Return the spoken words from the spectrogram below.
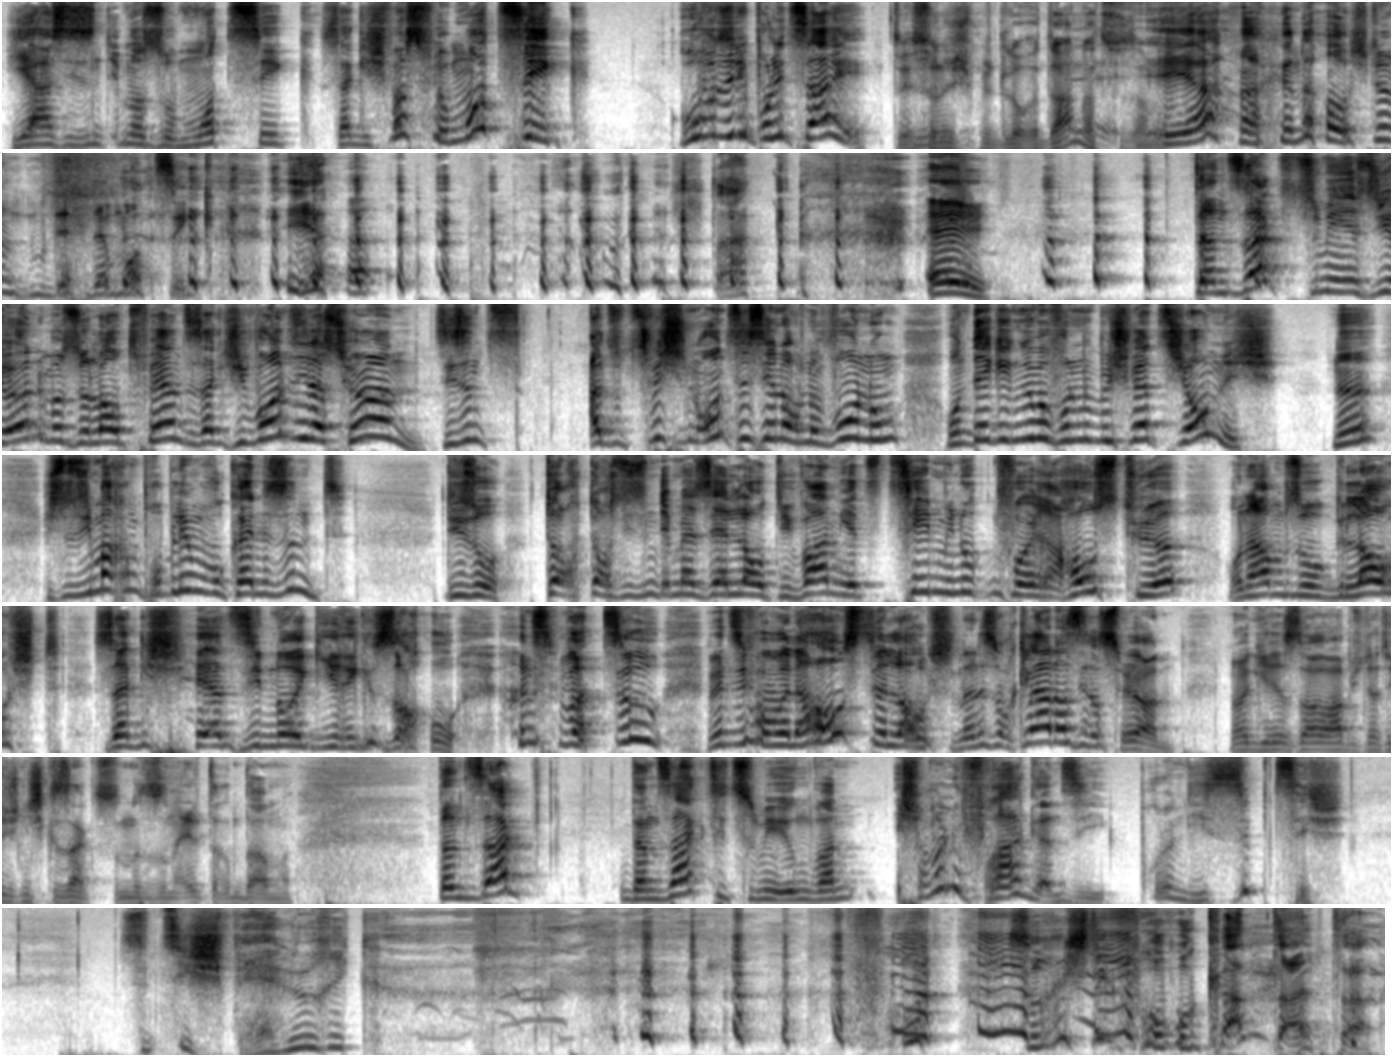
Ja, Sie sind immer so motzig. Sag ich, was für motzig? Rufen Sie die Polizei. Der ist doch nicht mit Loredana zusammen. Ja, genau, stimmt. Der, der motzig. ja. Stark. Ey. Dann sagt sie zu mir, Sie hören immer so laut Fernsehen. Sag ich, wie wollen Sie das hören? Sie sind. Also zwischen uns ist hier noch eine Wohnung und der gegenüber von mir beschwert sich auch nicht. Ne? Ich so, Sie machen Probleme, wo keine sind. Die so, doch, doch, sie sind immer sehr laut. Die waren jetzt zehn Minuten vor ihrer Haustür und haben so gelauscht. Sag ich, ja, Sie neugierige Sau. Hören Sie mal zu, wenn Sie vor meiner Haustür lauschen, dann ist doch klar, dass Sie das hören. Neugierige Sau habe ich natürlich nicht gesagt, sondern so eine ältere Dame. Dann sagt, dann sagt sie zu mir irgendwann, ich habe mal eine Frage an Sie. Bruder, die ist 70. Sind Sie schwerhörig? so richtig provokant, Alter.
